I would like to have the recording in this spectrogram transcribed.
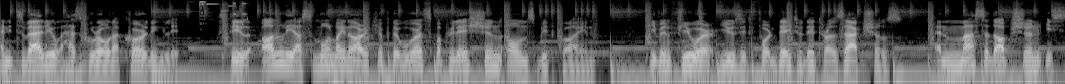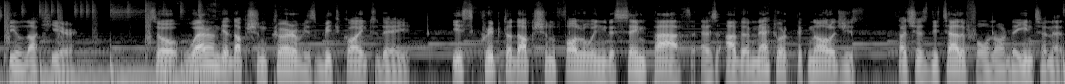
And its value has grown accordingly. Still, only a small minority of the world's population owns Bitcoin. Even fewer use it for day-to-day -day transactions, and mass adoption is still not here. So, where on the adoption curve is Bitcoin today? Is crypto adoption following the same path as other network technologies, such as the telephone or the internet?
